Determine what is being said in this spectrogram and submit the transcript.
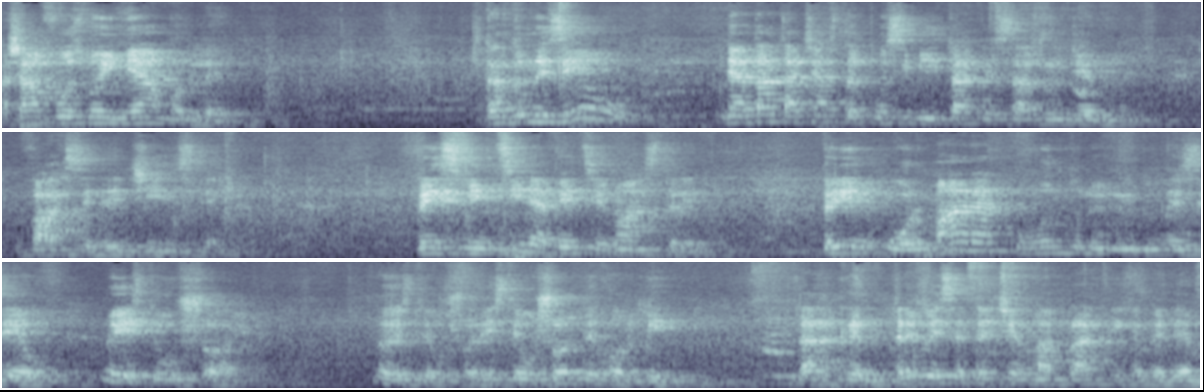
Așa am fost noi neamurile. Dar Dumnezeu ne-a dat această posibilitate să ajungem vase de cinste. Prin sfințirea vieții noastre, prin urmarea Cuvântului Lui Dumnezeu. Nu este ușor. Nu este ușor. Este ușor de vorbit. Dar când trebuie să trecem la practică, vedem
